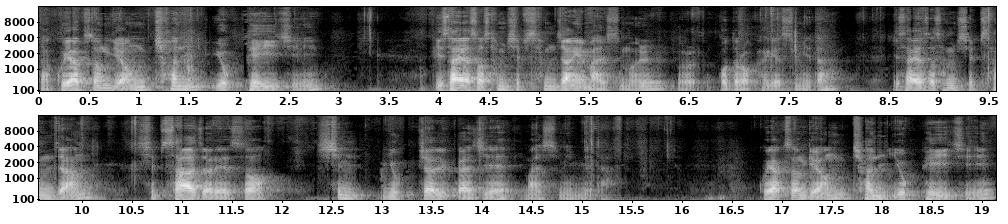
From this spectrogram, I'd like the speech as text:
자, 구약 성경 1006페이지 이사야서 33장의 말씀을 보도록 하겠습니다. 이사야서 33장 14절에서 16절까지의 말씀입니다. 구약 성경 1006페이지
